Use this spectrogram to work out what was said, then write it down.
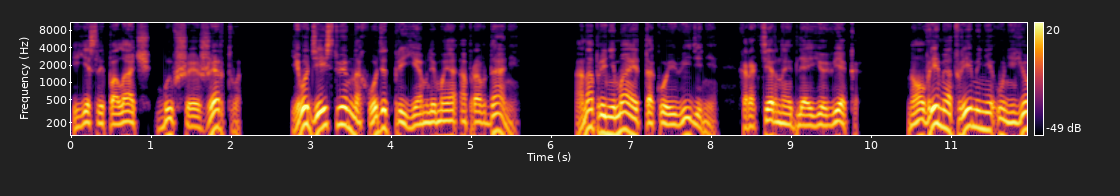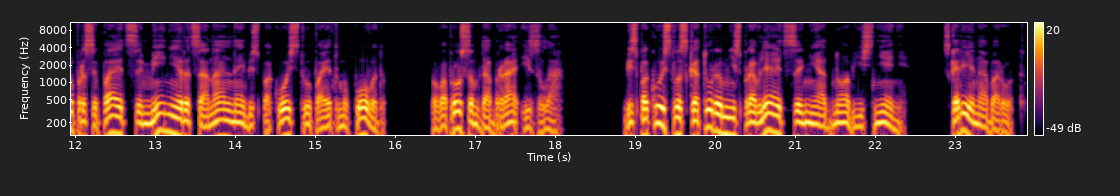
и если палач — бывшая жертва, его действиям находят приемлемое оправдание. Она принимает такое видение, характерное для ее века, но время от времени у нее просыпается менее рациональное беспокойство по этому поводу, по вопросам добра и зла. Беспокойство, с которым не справляется ни одно объяснение, скорее наоборот.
